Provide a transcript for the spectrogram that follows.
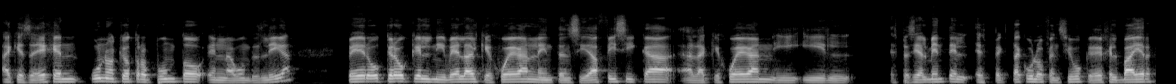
a que se dejen uno que otro punto en la Bundesliga, pero creo que el nivel al que juegan, la intensidad física a la que juegan y, especialmente el espectáculo ofensivo que deja el Bayern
